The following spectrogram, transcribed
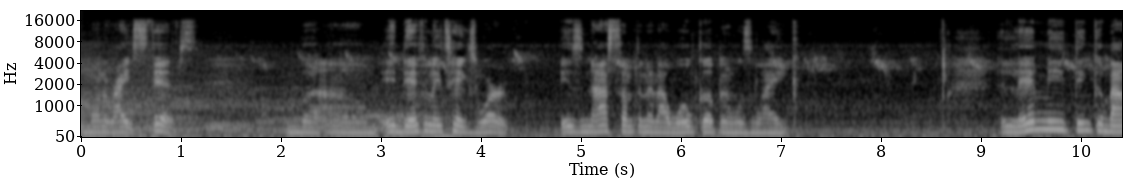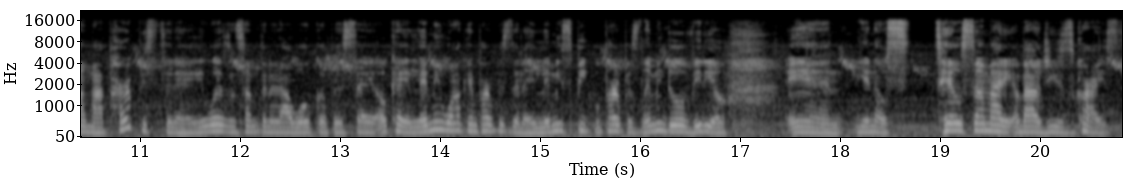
i'm on the right steps. But um it definitely takes work. It's not something that i woke up and was like let me think about my purpose today. It wasn't something that i woke up and say okay let me walk in purpose today. Let me speak with purpose. Let me do a video and you know tell somebody about Jesus Christ.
